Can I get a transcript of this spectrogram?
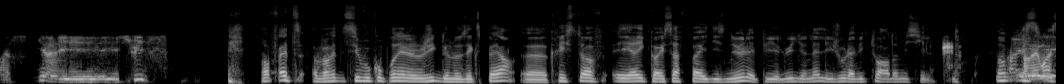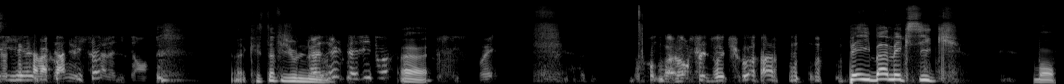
Suisse, Suisse, Suisse, Croatie, allez, Suisse. En fait, en fait, si vous comprenez la logique de nos experts, euh, Christophe et Eric, quand ils savent pas, ils disent nul, et puis lui, Lionel, il joue la victoire à domicile. Donc, Ah, les Non, mais moi, je Suisses- sais que ça va faire nul. C'est ça la différence. Ouais, Christophe, il joue le Ah, nul. nul, t'as dit, toi Ouais, ouais. Bon, bah, Alors, faites votre choix. Pays-Bas, Mexique. Bon.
